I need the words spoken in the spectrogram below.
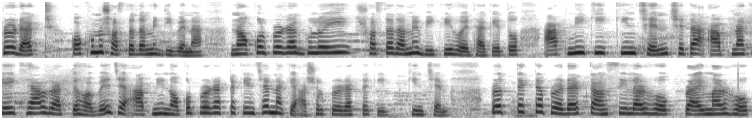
প্রোডাক্ট কখনো সস্তা দামে দিবে না। নকল প্রোডাক্টগুলোই সস্তা দামে বিক্রি হয়ে থাকে। তো আপনি কি কিনছেন সেটা আপনাকেই খেয়াল রাখতে হবে যে আপনি নকল প্রোডাক্টটা কিনছেন নাকি আসল প্রোডাক্টটা কিনছেন। প্রত্যেকটা প্রোডাক্ট কাউন্সিলার হোক প্রাইমার হোক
